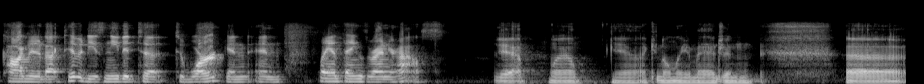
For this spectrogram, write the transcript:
cognitive activities needed to to work and and plan things around your house. Yeah, well, yeah, I can only imagine uh,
